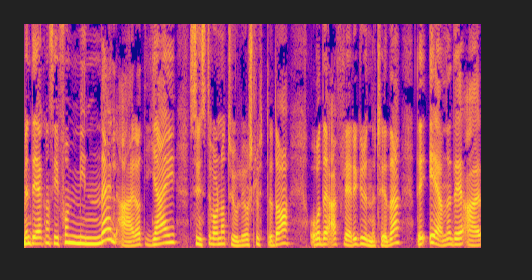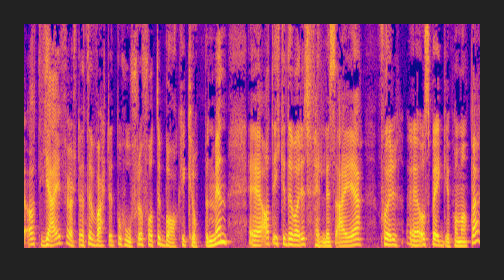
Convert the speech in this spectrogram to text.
Men det jeg kan si for min del, er at jeg syns det var naturlig å slutte da. Og det er flere grunner til det. Det ene det er at jeg følte etter hvert et behov for å få tilbake kroppen min. Eh, at ikke det var et felleseie for eh, oss begge, på en måte.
